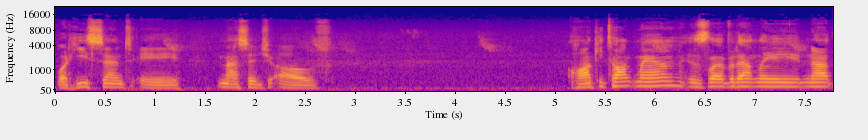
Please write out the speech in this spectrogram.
But he sent a message of Honky Tonk Man is evidently not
